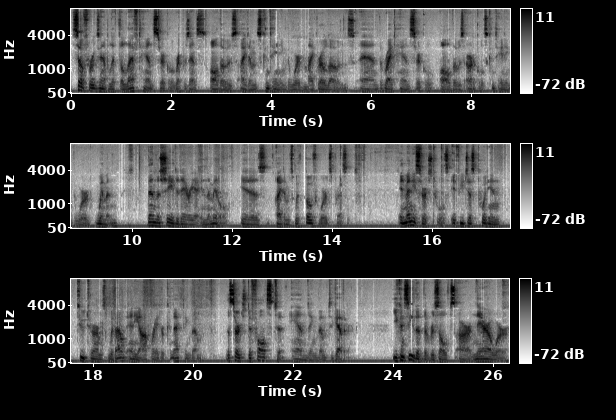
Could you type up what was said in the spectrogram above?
So, for example, if the left-hand circle represents all those items containing the word microloans, and the right-hand circle all those articles containing the word women, then the shaded area in the middle is items with both words present. In many search tools, if you just put in two terms without any operator connecting them, the search defaults to ANDing them together. You can see that the results are narrower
